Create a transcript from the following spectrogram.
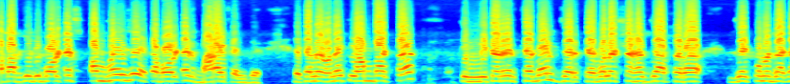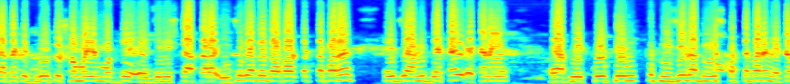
আবার যদি ভোল্টেজ কম হয়ে যায়, এটা ভোল্টেজ বাড়াই ফেলবে। এখানে অনেক লম্বা একটা তিন মিটারের কেবল যার কেবলের সাহায্যে আপনারা যে কোনো জায়গা থেকে দ্রুত সময়ের মধ্যে এই জিনিসটা আপনারা ইজিভাবে ব্যবহার করতে পারেন। এই যে আমি দেখাই, এখানে আপনি কুপিন খুব ইজি ভাবে ইউজ করতে পারেন। এটা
